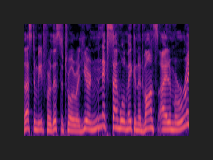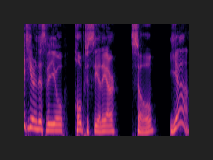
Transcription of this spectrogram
That's going to be it for this tutorial right here. Next time, we'll make an advanced item right here in this video. Hope to see you there. So, yeah.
